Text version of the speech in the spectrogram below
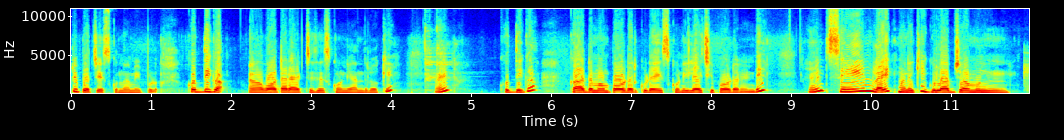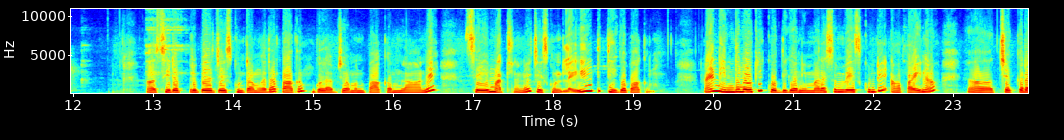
ప్రిపేర్ చేసుకుందాం ఇప్పుడు. కొద్దిగా వాటర్ యాడ్ చేసేసుకోండి అందులోకి. అండ్ కొద్దిగా కార్డమం పౌడర్ కూడా వేసుకోండి ఇలాచీ పౌడర్ అండి. అండ్ సేమ్ లైక్ మనకి గులాబ్ జామున్ సిరప్ ప్రిపేర్ చేసుకుంటాం కదా పాకం. గులాబ్ జామున్ పాకంలానే సేమ్ అట్లనే చేసుకోండి. లైట్ తీగ పాకం. అండ్ ఇందులోకి కొద్దిగా నిమ్మరసం వేసుకుంటే ఆ పైన చక్కెర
